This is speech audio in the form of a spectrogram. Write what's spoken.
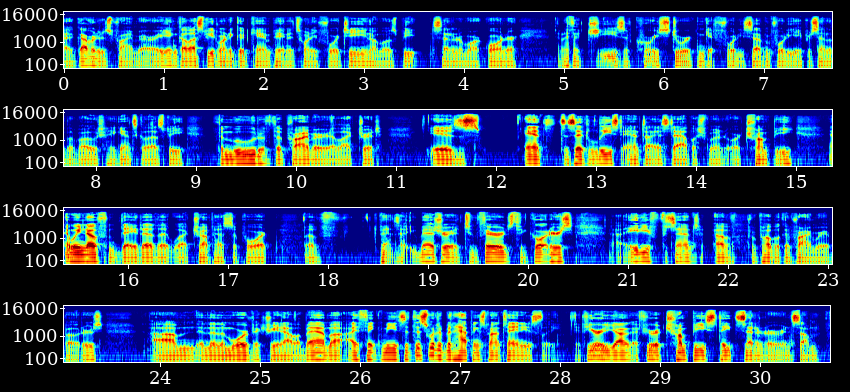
uh, governor's primary. And Gillespie had run a good campaign in 2014, almost beat Senator Mark Warner. And I thought, geez, if Corey Stewart can get 47, 48% of the vote against Gillespie, the mood of the primary electorate is, to say the least, anti establishment or Trumpy. And we know from data that what Trump has support of, depends how you measure it, two thirds, three quarters, uh, 80% of Republican primary voters. Um, and then the Moore victory in Alabama, I think means that this would have been happening spontaneously. If you're a young, if you're a Trumpy state senator in some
